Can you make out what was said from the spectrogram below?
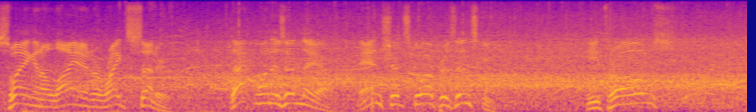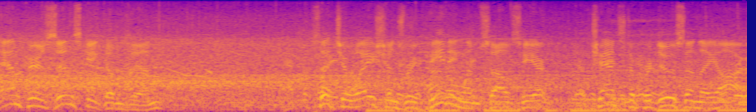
Swing and a liner to right center. That one is in there and should score Pierzynski. He throws and Pierzynski comes in. At the plate, Situations repeating themselves here. Chance to produce and they are.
